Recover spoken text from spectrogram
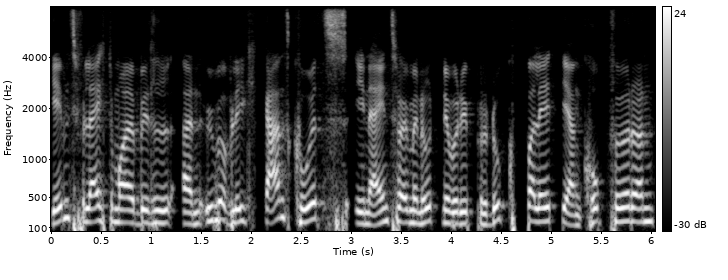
Geben Sie vielleicht mal ein bisschen einen Überblick, ganz kurz in ein, zwei Minuten über die Produktpalette an Kopfhörern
